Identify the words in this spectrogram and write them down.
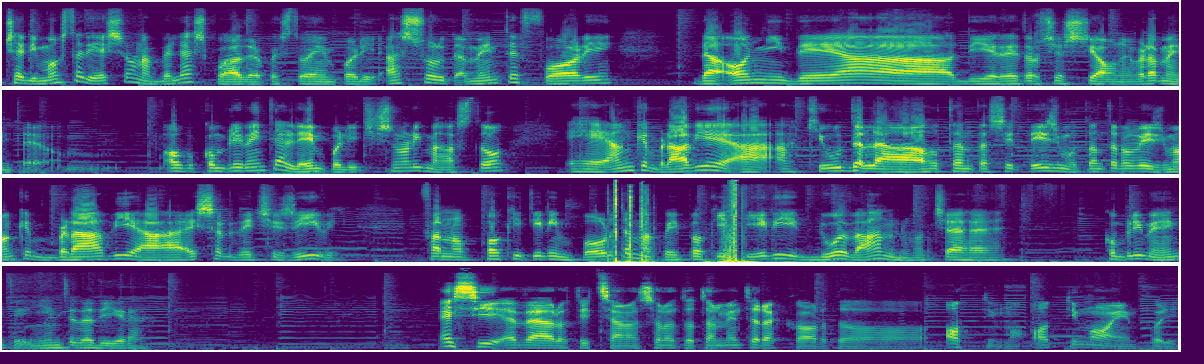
cioè dimostra di essere una bella squadra questo Empoli assolutamente fuori da ogni idea di retrocessione veramente. Complimenti all'Empoli ci sono rimasto e anche bravi a, a chiuderla a 87esimo, 89esimo, anche bravi a essere decisivi. Fanno pochi tiri in porta, ma quei pochi tiri due vanno, cioè complimenti, niente da dire. Eh sì, è vero Tiziano, sono totalmente d'accordo. Ottimo, ottimo Empoli.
